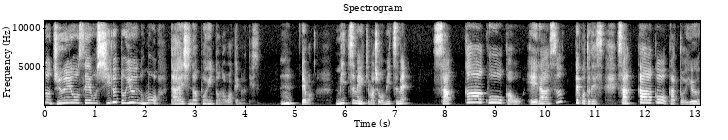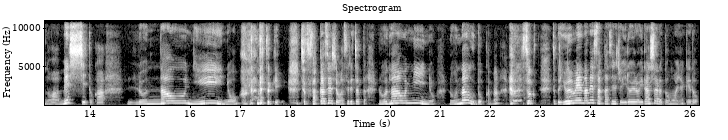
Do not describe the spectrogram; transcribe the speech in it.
団の重要性を知るというのも大事なポイントなわけなんです。うん、では3つ目いきましょう3つ目サッカー効果を減らすってことです。サッカー効果というのはメッシとかロナウニーニョ？なんだったっけ？ちょっとサッカー選手忘れちゃった。ロナウニーニョ？ロナウドかな？ちょっと有名なねサッカー選手いろいろいらっしゃると思うんやけど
